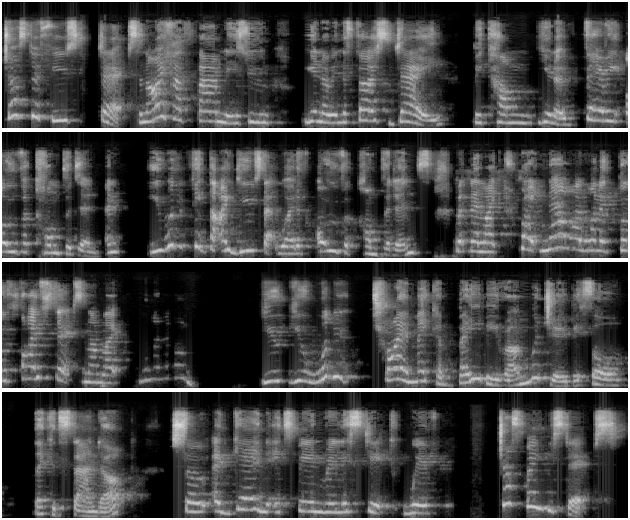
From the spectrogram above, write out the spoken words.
just a few steps. And I have families who, you know, in the first day become, you know, very overconfident. And you wouldn't think that I'd use that word of overconfidence, but they're like, right now I want to go five steps. And I'm like, no, no, no, no. You, you wouldn't try and make a baby run, would you, before they could stand up? So again, it's being realistic with just baby steps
